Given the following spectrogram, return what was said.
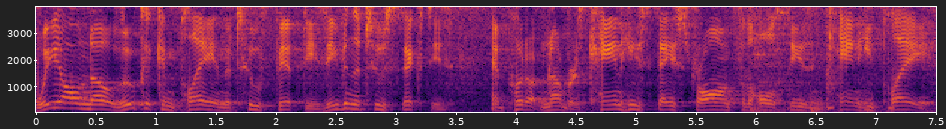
we all know Luka can play in the 250s, even the 260s, and put up numbers. Can he stay strong for the whole season? Can he play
